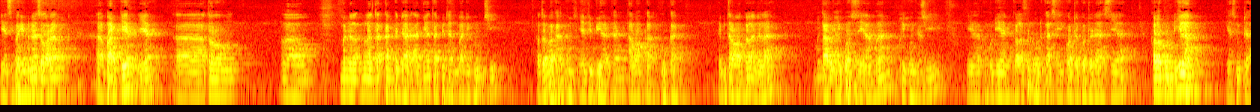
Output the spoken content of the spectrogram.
Ya sebagaimana seorang eh, parkir ya eh, atau menel- meletakkan kendaraannya tapi tanpa dikunci atau bahkan kuncinya dibiarkan tawakal bukan. Tapi tawakal adalah taruh di posisi aman, dikunci, ya kemudian kalau perlu dikasih kode-kode rahasia, kalaupun hilang ya sudah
